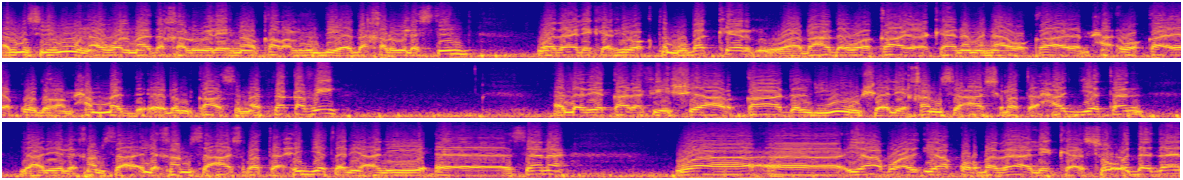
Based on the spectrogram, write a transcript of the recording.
المسلمون أول ما دخلوا إليه من القاره الهندية دخلوا إلى السند وذلك في وقت مبكر وبعد وقائع كان منها وقائع وقائع يقودها محمد بن قاسم الثقفي الذي قال فيه الشاعر قاد الجيوش لخمس عشرة حجة يعني لخمس لخمس عشرة حجة يعني آه سنة. ويا آه، قرب ذلك سؤددا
